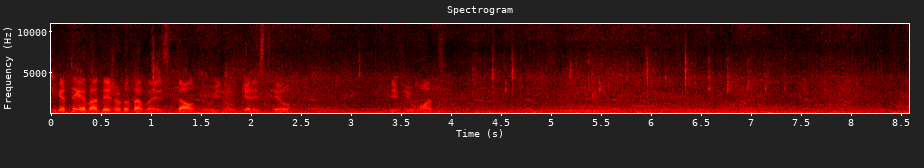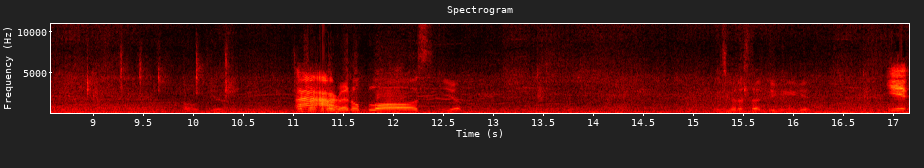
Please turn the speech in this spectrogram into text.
You can take advantage of the time when it's down to, you know, get his tail. If you want. Oh dear. Watch out for the ah! Rhenoplos! Yep. Is he gonna start digging again? Yep.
